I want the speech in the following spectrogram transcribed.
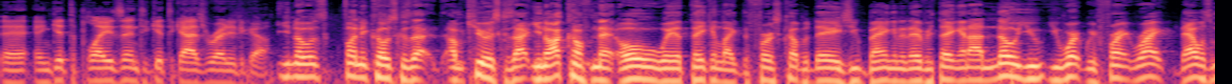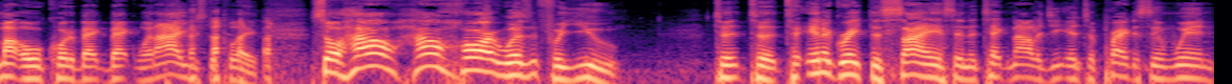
and get the plays in to get the guys ready to go. You know, it's funny, coach, because I'm curious because I, you know, I come from that old way of thinking, like the first couple of days you banging and everything, and I know you you work with Frank Reich. That was my old quarterback back when I used to play. so how how hard was it for you to to to integrate the science and the technology into practicing when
